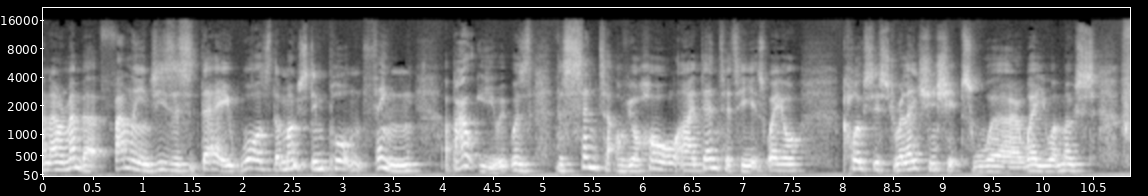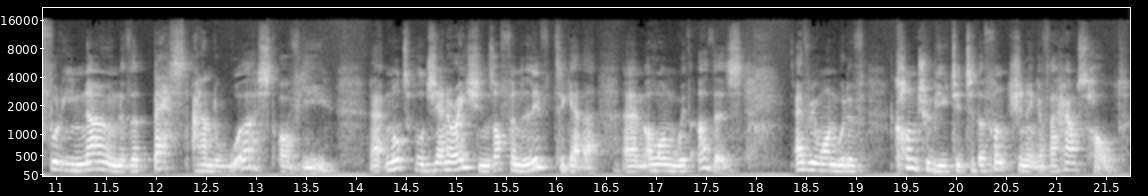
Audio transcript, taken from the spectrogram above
And now remember, family in Jesus' day was the most important thing about you. It was the center of your whole identity. It's where your closest relationships were, where you were most fully known, the best and worst of you. Uh, multiple generations often lived together um, along with others. Everyone would have contributed to the functioning of the household.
